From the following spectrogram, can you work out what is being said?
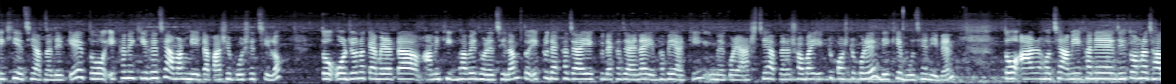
দেখিয়েছি আপনাদেরকে। তো এখানে কি হয়েছে, আমার মেয়েটা পাশে বসেছিল। তো ওর জন্য ক্যামেরাটা আমি ঠিকভাবে ধরেছিলাম। তো একটু দেখা যায়, একটু দেখা যায় না এভাবে আর কি করে আসছে। আপনারা সবাই একটু কষ্ট করে দেখে বুঝে নেবেন। তো আর হচ্ছে আমি এখানে যেহেতু আমরা ঝাল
